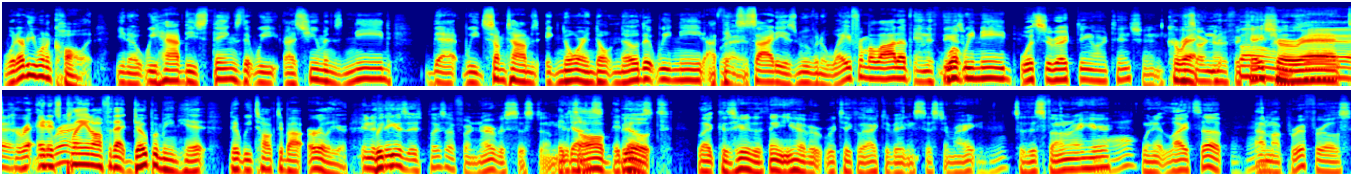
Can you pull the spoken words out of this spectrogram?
whatever you want to call it. You know, we have these things that we as humans need that we sometimes ignore and don't know that we need. I think Right. society is moving away from a lot of And the thing what is, we need. what's directing our attention? Correct. It's our phone. notifications. Correct, Yeah, correct. And you're it's right. playing off of that dopamine hit that we talked about earlier. And the We thing can- is, it plays off our nervous system. It it's does. all It does. built. Like, because here's the thing you have a reticular activating system, right? Mhm. So, this phone right here, Uh-huh. when it lights up Mhm. out of my peripherals,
